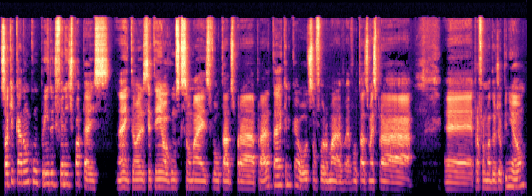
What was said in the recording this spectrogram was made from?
só que cada um cumprindo diferentes papéis. Né? Então você tem alguns que são mais voltados para a técnica, outros são voltados mais para é, para formador de opinião,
